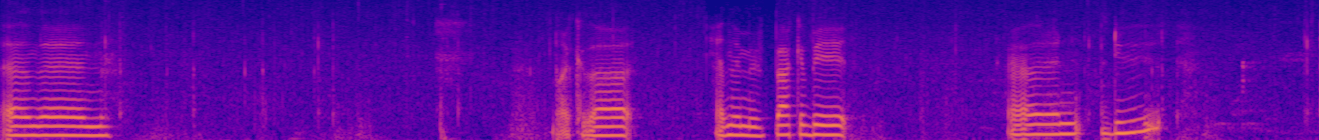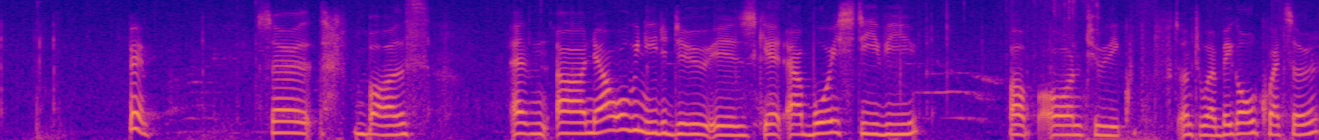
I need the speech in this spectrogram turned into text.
And then like that. And then move back a bit. And do Boom. So boss. And uh, now all we need to do is get our boy Stevie up onto the onto our big old Quetzal.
